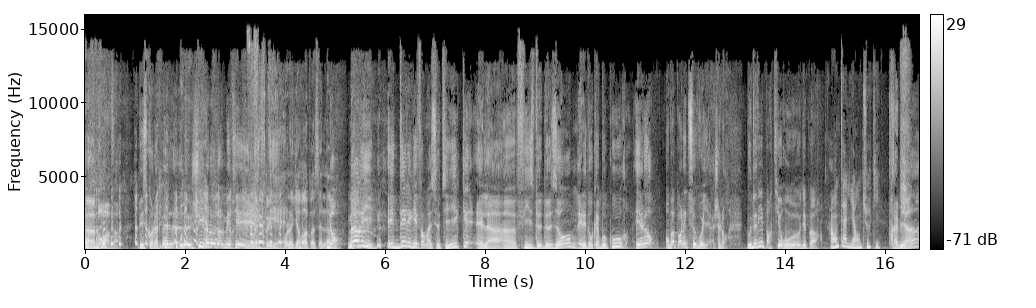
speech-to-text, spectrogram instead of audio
Euh, bon, enfin, puisqu'on l'appelle le gigolo dans le métier. On la gardera pas celle-là. Non, Marie est déléguée pharmaceutique. Elle a un fils de deux ans. Elle est donc à Beaucourt. Et alors, on va parler de ce voyage. Alors, vous deviez partir où au départ? À Antalya, en Turquie. Très bien.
